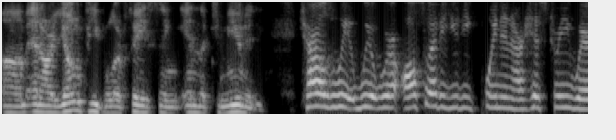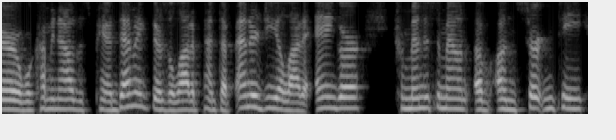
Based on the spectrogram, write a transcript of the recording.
um, and our young people are facing in the community. Charles, we, we, are also at a unique point in our history where we're coming out of this pandemic. There's a lot of pent up energy, a lot of anger, tremendous amount of uncertainty.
